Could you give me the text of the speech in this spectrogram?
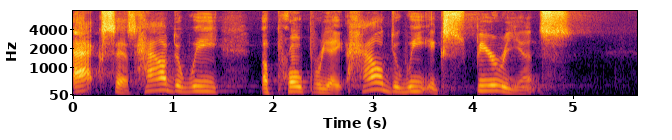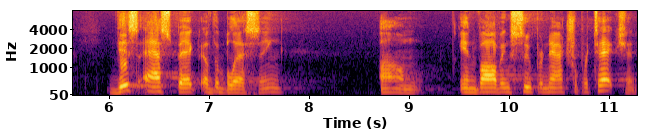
access, how do we appropriate, how do we experience this aspect of the blessing um, involving supernatural protection?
